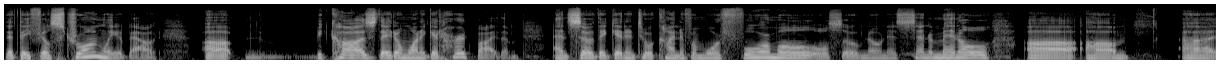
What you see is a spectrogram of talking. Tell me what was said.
that they feel strongly about. Uh, because they don't want to get hurt by them. And so they get into a kind of a more formal, also known as sentimental uh, um, uh,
